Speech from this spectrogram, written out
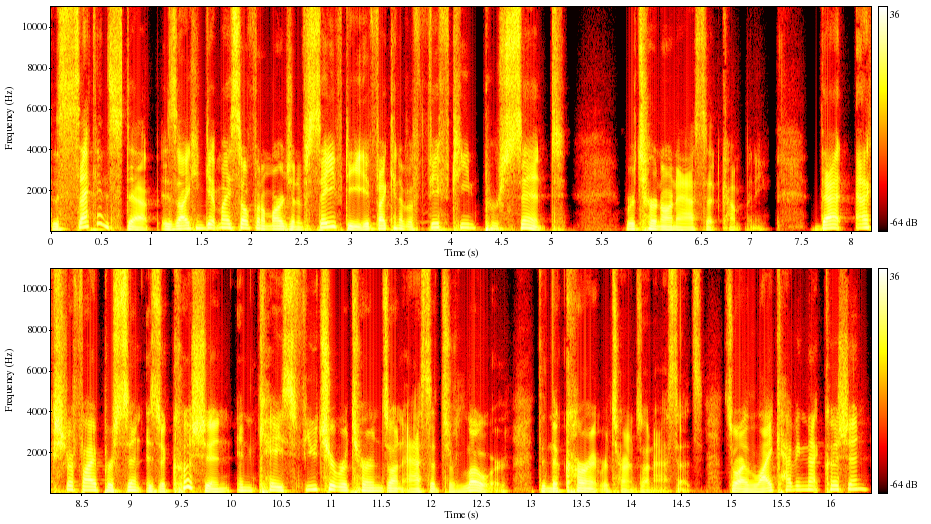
The second step is I can get myself in a margin of safety if I can have a 15% return on asset company. That extra 5% is a cushion in case future returns on assets are lower than the current returns on assets. So I like having that cushion,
